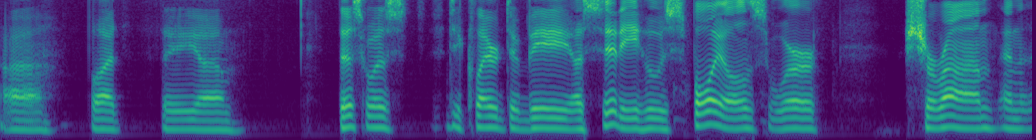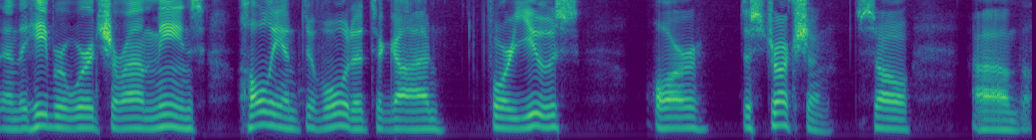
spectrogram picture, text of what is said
Uh, but the um, this was declared to be a city whose spoils were sharam, and and the Hebrew word sharam means holy and devoted to God for use or destruction. So. Um,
